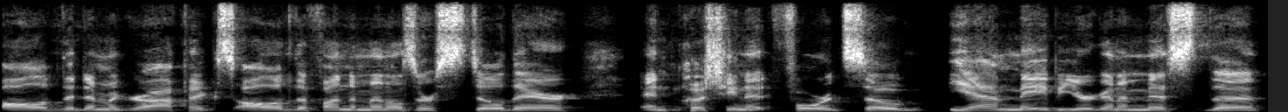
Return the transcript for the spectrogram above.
all of the demographics, all of the fundamentals are still there and pushing it forward. So, yeah, maybe you're going to miss the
